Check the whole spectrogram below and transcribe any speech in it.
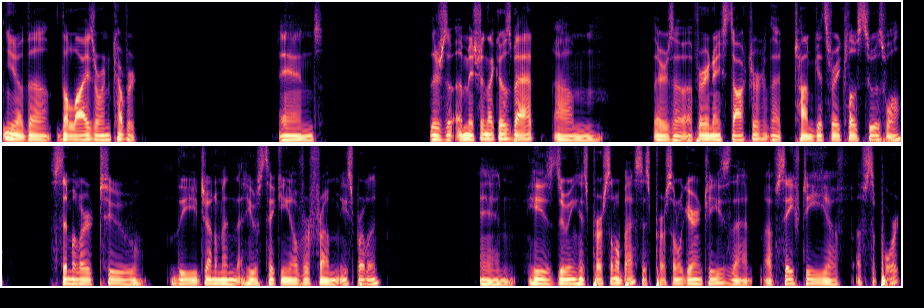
you know the the lies are uncovered, and there's a, a mission that goes bad. Um, there's a, a, very nice doctor that Tom gets very close to as well, similar to the gentleman that he was taking over from East Berlin. And he is doing his personal best, his personal guarantees that of safety, of of support.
